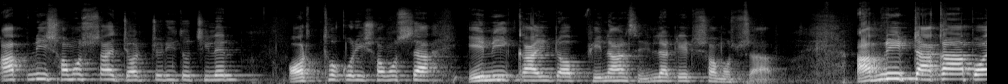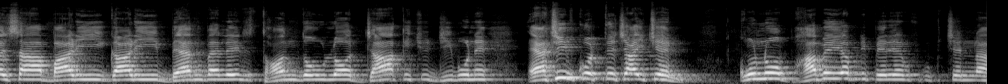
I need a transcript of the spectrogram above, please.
আপনি সমস্যায় জর্জরিত ছিলেন, অর্থকরী সমস্যা any kind of finance related সমস্যা। আপনি টাকা, পয়সা, বাড়ি, গাড়ি ব্যাংক ব্যালেন্স ধন দৌলত, যা কিছু জীবনে অ্যাচিভ করতে চাইছেন, কোনোভাবেই আপনি পেরে উঠছেন না,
